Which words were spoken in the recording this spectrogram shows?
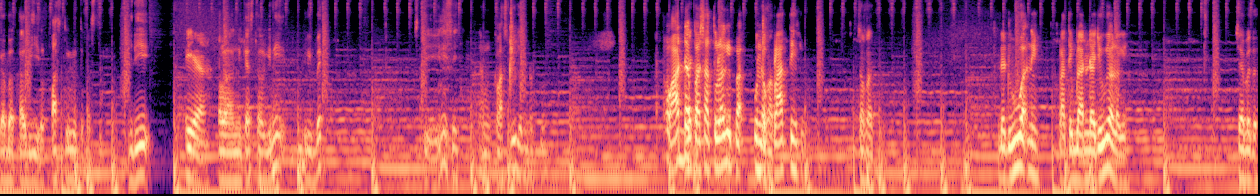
gak bakal dilepas dulu tuh pasti. Jadi iya. kalau Newcastle gini beli back mesti ini sih yang kelas juga menurut gue Oh ada pak satu lagi pak untuk Apa? pelatih coklat. Ada dua nih pelatih Belanda juga lagi. Siapa tuh?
